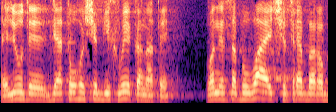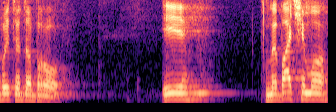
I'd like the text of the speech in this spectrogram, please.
люди для того, щоб їх виконати, вони забувають, що треба робити добро. І ми бачимо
